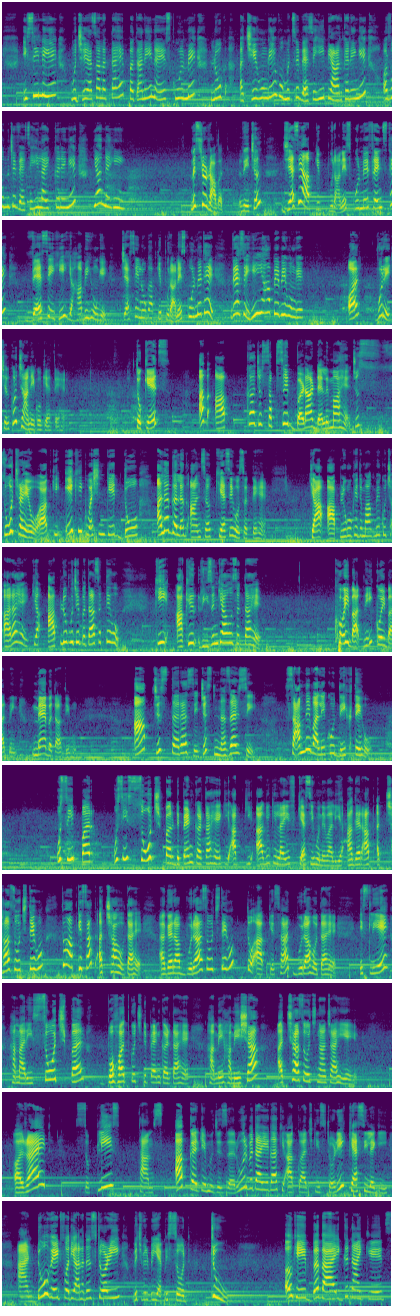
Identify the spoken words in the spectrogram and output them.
इसीलिए मुझे ऐसा लगता है, पता नहीं नए स्कूल में लोग अच्छे होंगे, वो मुझसे वैसे ही प्यार करेंगे और वो मुझे वैसे ही लाइक करेंगे या नहीं। मिस्टर रावत रेचल जैसे आपके पुराने स्कूल में फ्रेंड्स थे, वैसे ही यहाँ भी होंगे। जैसे लोग आपके पुराने स्कूल में थे, वैसे ही यहाँ पे भी होंगे। और वो रेचल को जाने को कहते हैं। तो किड्स अब आपका जो सबसे बड़ा डेलिमा है, जो सोच रहे हो आप कि एक ही क्वेश्चन के दो अलग अलग आंसर कैसे हो सकते हैं? क्या आप लोगों के दिमाग में कुछ आ रहा है? क्या आप लोग मुझे बता सकते हो कि आखिर रीजन क्या हो सकता है? कोई बात नहीं, कोई बात नहीं। मैं बताती हूँ। आप जिस तरह से, जिस नज़र से सामने वाले को देखते हो, उसी पर, उसी सोच पर डिपेंड करता है कि आपकी आगे की लाइफ कैसी होने वाली है। अगर आप अच्छा सोचते हो तो आपके साथ अच्छा होता है। अगर आप बुरा सोचते हो तो आपके साथ बुरा होता है। इसलिए हमारी सोच पर बहुत कुछ डिपेंड करता है। हमें हमेशा अच्छा सोचना चाहिए। All right so please thumbs up करके मुझे ज़रूर बताइएगा कि आपको आज की स्टोरी कैसी लगी। And do wait for the another story which will be episode two okay bye bye good night kids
